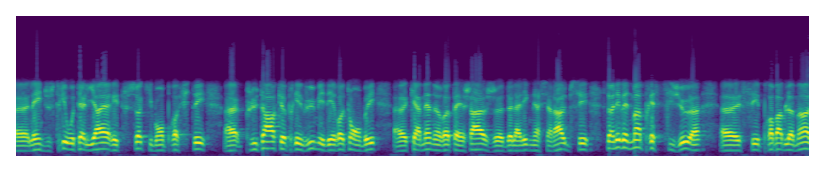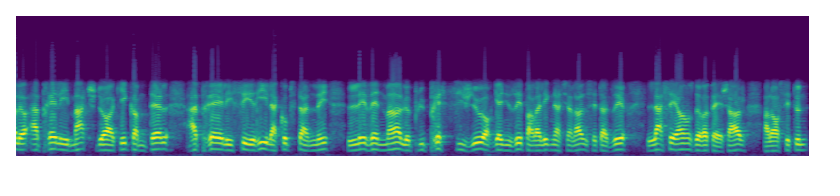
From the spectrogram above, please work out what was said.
l'industrie hôtelière et tout ça qui vont profiter plus tard que prévu, mais des retombées qu'amène un repêchage de la Ligue nationale. C'est un événement prestigieux. Hein. Euh, c'est probablement là, après les matchs de hockey comme tel, après les séries, la Coupe Stanley, l'événement le plus prestigieux organisé par la Ligue nationale, c'est-à-dire la séance de repêchage. Alors c'est une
